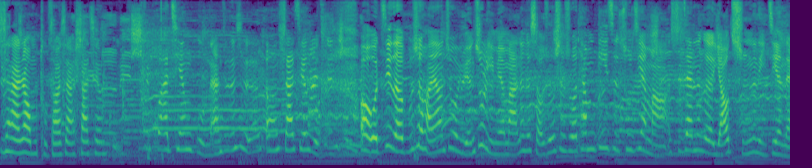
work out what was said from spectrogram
接下来让我们吐槽一下杀千骨。花千骨呢，真的是，嗯，杀千骨。哦，我记得不是好像就原著里面嘛，那个小说是说他们第一次初见嘛，是在那个瑶池那里见的。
